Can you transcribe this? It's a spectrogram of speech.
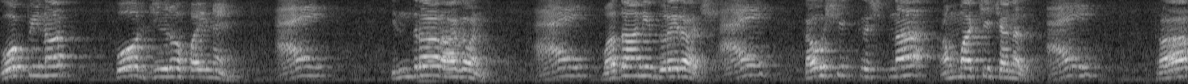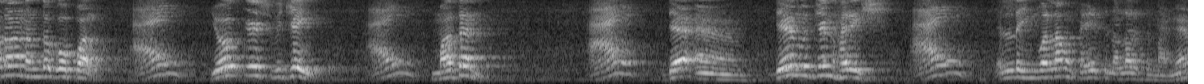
Gopinath four zero five nine Indira Raghavan Vadhani Durairaj hi Kaushik Krishna Ammachi channel. Hi. Radha Nandagopal. Hi. Yogesh Vijay. Hi. Madhan. Hi. Thenujan Harish. Hi. எல்லாம் இவங்கெல்லாம் உன் கையெழுத்து நல்லா இருக்குன்னாங்க.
